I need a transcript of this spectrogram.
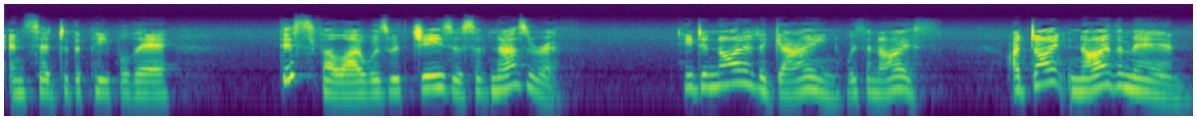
and said to the people there, This fellow was with Jesus of Nazareth. He denied it again with an oath, I don't know the man.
